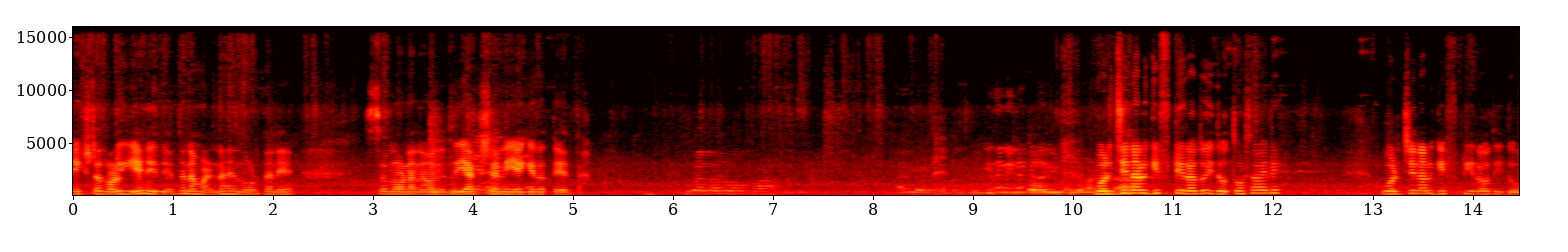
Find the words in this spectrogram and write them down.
ನೆಕ್ಸ್ಟ್ ಅದ್ರೊಳಗೆ ಏನಿದೆ ಅಂತ ನಮ್ಮ ಅಣ್ಣ ನೋಡ್ತಾನೆ. ಸೊ ನೋಡೋಣ ಅವನ ರಿಯಾಕ್ಷನ್ ಹೇಗಿರುತ್ತೆ ಅಂತ. ಒರಿಜಿನಲ್ ಗಿಫ್ಟ್ ಇರೋದು ಇದು. ತೋರ್ಸವಲ್ಲಿ ಒರ್ಜಿನಲ್ ಗಿಫ್ಟ್ ಇರೋದು ಇದು.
